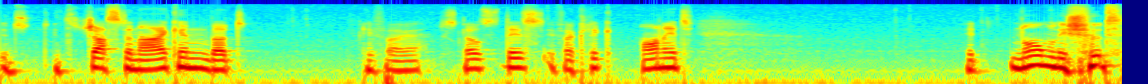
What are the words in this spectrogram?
it's, it's just an icon but if I close this if I click on it it normally should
